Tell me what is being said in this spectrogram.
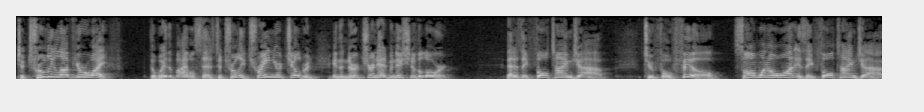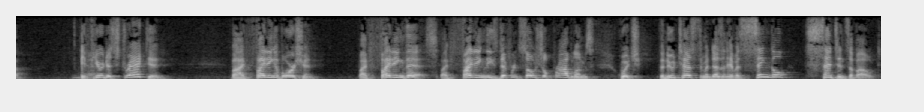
To truly love your wife the way the Bible says, to truly train your children in the nurture and admonition of the Lord, that is a full time job. To fulfill Psalm 101 is a full time job. If you're distracted by fighting abortion, by fighting this, by fighting these different social problems, which the New Testament doesn't have a single sentence about.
